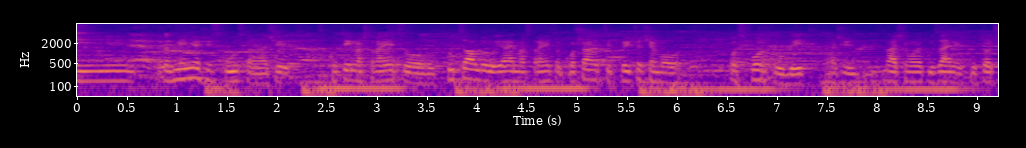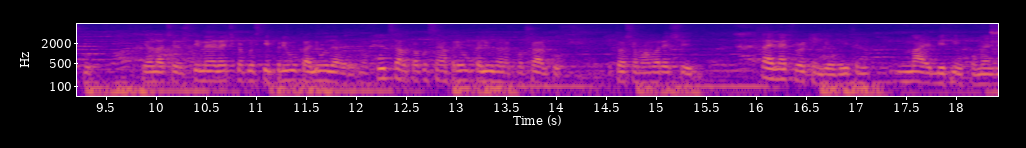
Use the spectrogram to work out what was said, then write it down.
i razmjenjuješ iskustva. Znači, ako ti imaš stranicu o futsalu, ja imam stranicu o košarci, pričat ćemo o sportu u biti. Znači, naćemo neku zajedničku točku i onda ćeš ti meni reći kako si ti privuka ljude na futsal, kako sam ja privuka ljude na košarku. I to ćemo vam reći, taj networking je u biti najbitniji po meni.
